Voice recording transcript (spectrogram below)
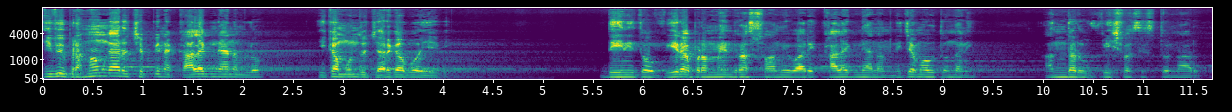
ఇవి బ్రహ్మం గారు చెప్పిన కాలజ్ఞానంలో ఇక ముందు జరగబోయేవి. దీనితో వీరబ్రహ్మేంద్ర స్వామి వారి కాలజ్ఞానం నిజమవుతుందని అందరూ విశ్వసిస్తున్నారు.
